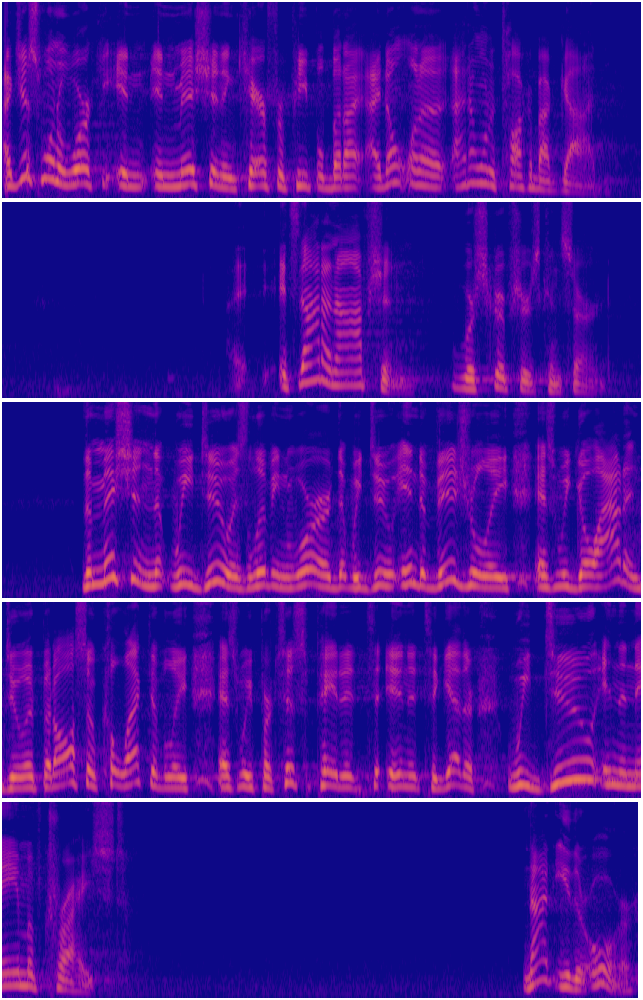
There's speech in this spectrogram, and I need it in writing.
I just want to work in, in mission and care for people, but I, I don't want to I don't want to talk about God. It's not an option where Scripture is concerned. The mission that we do as living word, that we do individually as we go out and do it, but also collectively as we participate in it together, we do in the name of Christ. Not either or.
